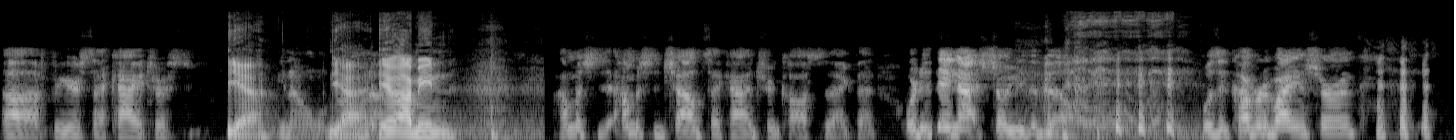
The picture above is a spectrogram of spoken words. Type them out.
uh, for your psychiatrist? Yeah, You know, yeah. It- I mean, How much? How much did child psychiatry cost back then, or did they not show you the bill? was it covered by insurance?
